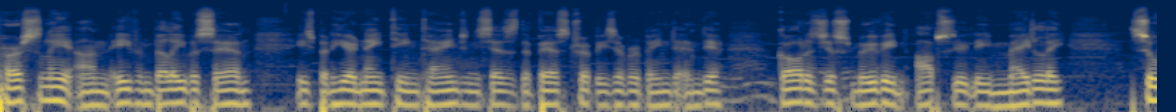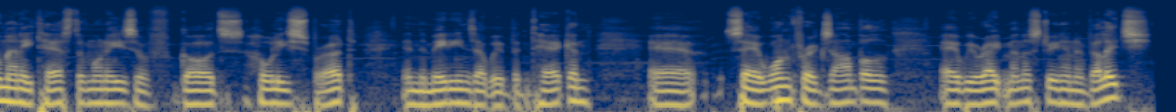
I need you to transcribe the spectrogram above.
personally, and even Billy was saying he's been here 19 times, and he says it's the best trip he's ever been to India. God is just moving absolutely mightily. So many testimonies of God's Holy Spirit in the meetings that we've been taking. Uh, say one, for example, uh, we were out ministering in a village,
